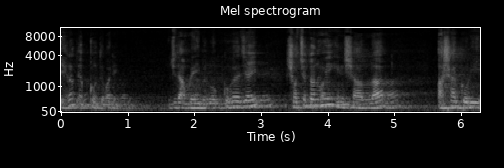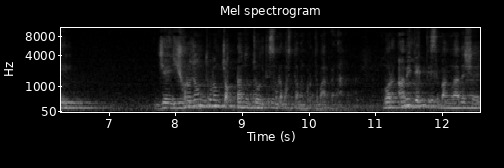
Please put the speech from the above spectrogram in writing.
এখানে ঐক্য হতে পারি। যদি আমরা এইভাবে ঐক্য হয়ে যাই, সচেতন হই, ইনশাআল্লাহ আশা করি যে ষড়যন্ত্র এবং চক্রান্ত চলতেছে ওরা বাস্তবায়ন করতে পারবে না। বরং আমি দেখতেছি বাংলাদেশে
